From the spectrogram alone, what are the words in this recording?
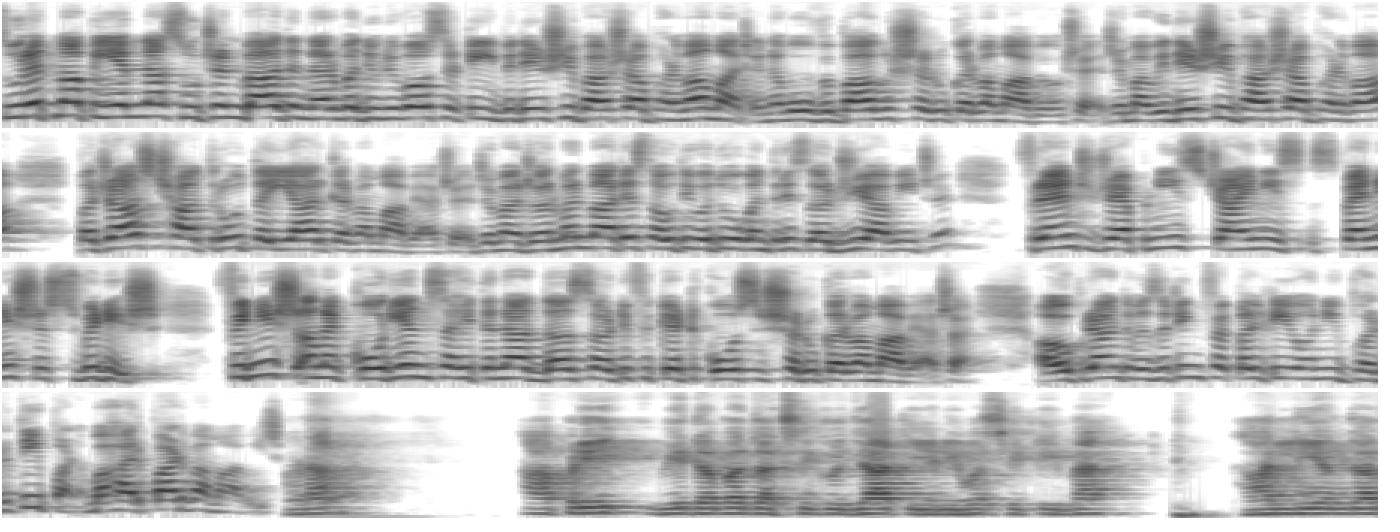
સુરતમાં પીએમના સૂચન બાદ નર્મદ યુનિવર્સિટી વિદેશી ભાષા ભણવા માટે નવો વિભાગ શરૂ કરવામાં આવ્યો છે, જેમાં વિદેશી ભાષા ભણવા પચાસ છાત્રો તૈયાર કરવામાં આવ્યા છે, જેમાં જર્મન માટે સૌથી વધુ ઓગણત્રીસ અરજી આવી છે, French, Japanese, Chinese, Spanish, Swedish, Finnish અને કોરિયન સહિતના દસ સર્ટિફિકેટ કોર્સ શરૂ કરવામાં આવ્યા છે. આ ઉપરાંત વિઝિટિંગ ફેકલ્ટીઓની ભરતી પણ બહાર પાડવામાં આવી છે. આપણી વિદર્ભ દક્ષિણ ગુજરાત યુનિવર્સિટીમાં હાલની અંદર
